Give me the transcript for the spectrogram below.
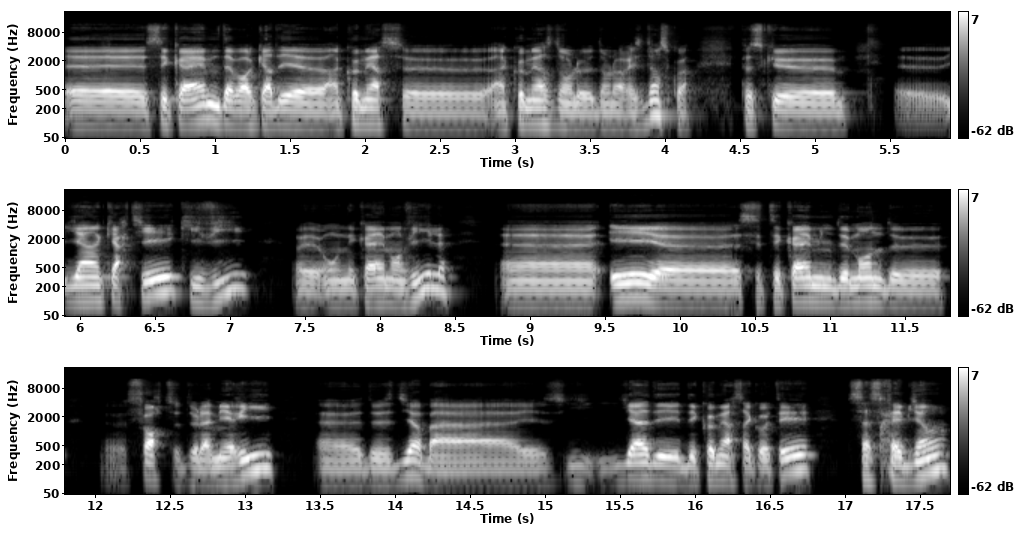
euh, c'est quand même d'avoir gardé euh, un commerce, euh, un commerce dans le dans la résidence, quoi. Parce que il y a un quartier qui vit, on est quand même en ville, euh, et euh, c'était quand même une demande de, euh, forte de la mairie de se dire bah il y a des, des, commerces à côté, ça serait bien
